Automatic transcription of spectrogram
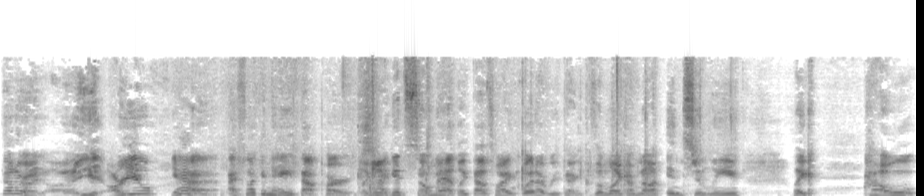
better. Uh, are you? Yeah, I fucking hate that part. Like, I get so mad. Like, that's why I quit everything. Because I'm like, I'm not instantly. Like, how.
